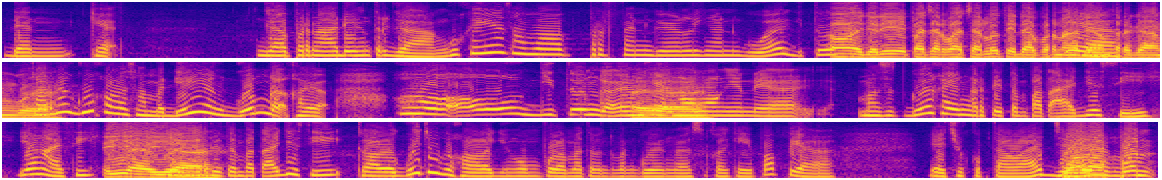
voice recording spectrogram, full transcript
dan kayak nggak pernah ada yang terganggu kayaknya sama perfan girlingan gue gitu. oh jadi pacar-pacar lu tidak pernah ada Iya. yang terganggu ya Karena gue kalau sama dia yang gue nggak kayak oh, oh gitu nggak yang kayak Iya. ngomongin ya. Maksud gue kayak ngerti tempat aja sih, ya nggak sih? iya Kayak iya ngerti tempat aja sih. Kalau gue juga kalau lagi ngumpul sama teman-teman gue yang nggak suka K-pop ya, ya cukup tahu aja. Walaupun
